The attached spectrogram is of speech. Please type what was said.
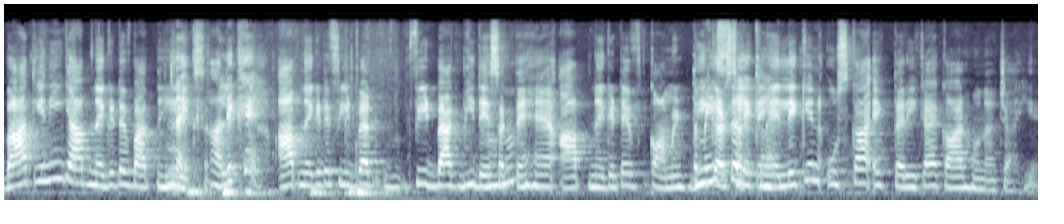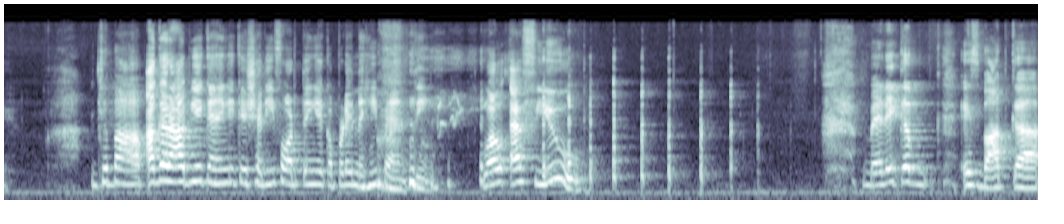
بات یہ نہیں کہ آپ نیگیٹو بات نہیں لکھ سکتے۔ ہاں لکھیں۔ آپ نیگیٹو فیڈ بیک فیڈ بیک بھی دے سکتے ہیں۔ آپ نیگیٹو کامنٹ بھی کر سکتے ہیں لیکن اس کا ایک طریقہ کار ہونا چاہیے۔ جب آپ اگر آپ یہ کہیں گے کہ شریف عورتیں یہ کپڑے نہیں پہنتی well ایف یو میں نے کب اس بات کا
